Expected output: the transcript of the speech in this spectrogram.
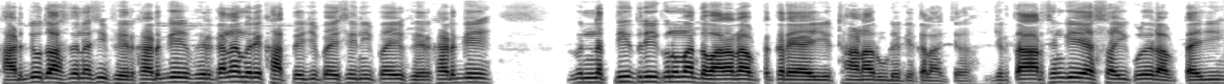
ਖੜ ਜਾਓ 10 ਦਿਨ ਅਸੀਂ ਫਿਰ ਖੜ ਗਏ। ਫਿਰ ਕਹਿੰਦਾ ਮੇਰੇ ਖਾਤੇ 'ਚ ਪੈਸੇ ਨਹੀਂ ਪਏ ਫਿਰ ਖੜ ਗਏ। 29 ਤਰੀਕ ਨੂੰ ਮੈਂ ਦੁਬਾਰਾ ਰਾਬਟ ਕਰਿਆ ਜੀ ਥਾਣਾ ਰੂੜੇ ਕੇ ਕਲਾਂ 'ਚ। ਜਗਤਾਰ ਸਿੰਘ ਐਸਆਈ ਕੋਲੇ ਰਾਬਟ ਹੈ ਜੀ।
